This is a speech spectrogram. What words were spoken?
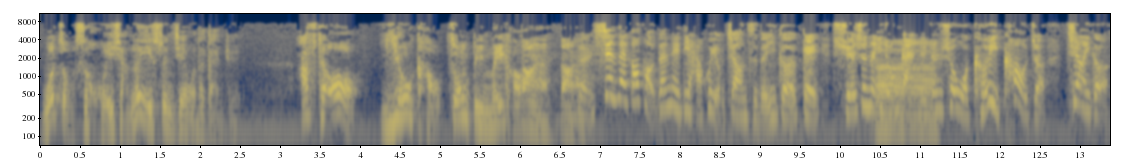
我总是回想那一瞬间我的感觉。After all，有考总比没考。当然，当然。对，现在高考在内地还会有这样子的一个给学生的一种感觉，就是说我可以靠着这样一个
